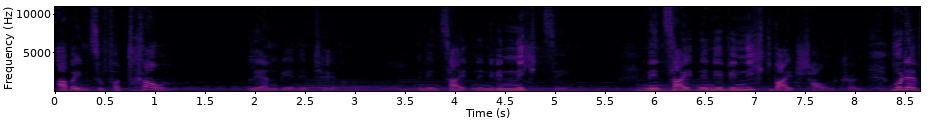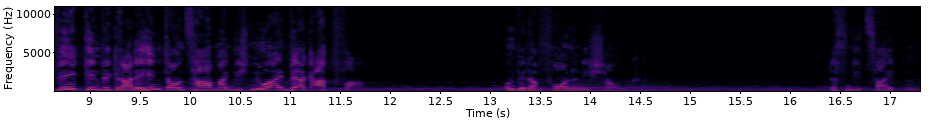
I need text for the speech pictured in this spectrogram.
Aber ihm zu vertrauen, lernen wir in den Tälern, in den Zeiten, in denen wir nicht sehen, in den Zeiten, in denen wir nicht weit schauen können, wo der Weg, den wir gerade hinter uns haben, eigentlich nur ein Berg ab war und wir nach vorne nicht schauen können. Das sind die Zeiten,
